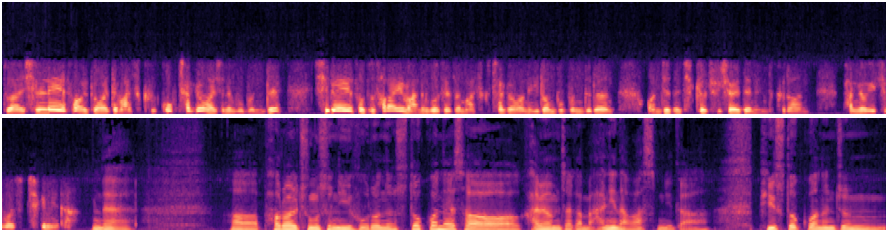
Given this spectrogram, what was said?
또한 실내에서 활동할 때 마스크 꼭 착용하시는 부분들, 실외에서도 사람이 많은 곳에서 마스크 착용하는 이런 부분들은 언제든 지켜주셔야 되는 그런 방역의 기본 수칙입니다. 네. 어, 8월 중순 이후로는 수도권에서 감염자가 많이 나왔습니다. 비수도권은 좀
